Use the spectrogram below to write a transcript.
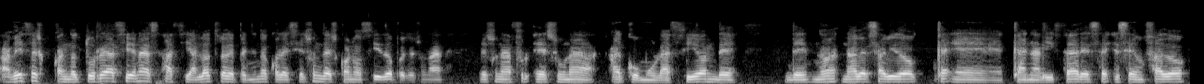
A veces cuando tú reaccionas hacia el otro, dependiendo cuál es, si es un desconocido, pues es una es una es una acumulación de, de no, haber sabido eh, canalizar ese, ese enfado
